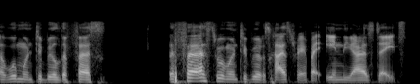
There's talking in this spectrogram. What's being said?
a woman to build the first the first woman to build a skyscraper in the United States,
